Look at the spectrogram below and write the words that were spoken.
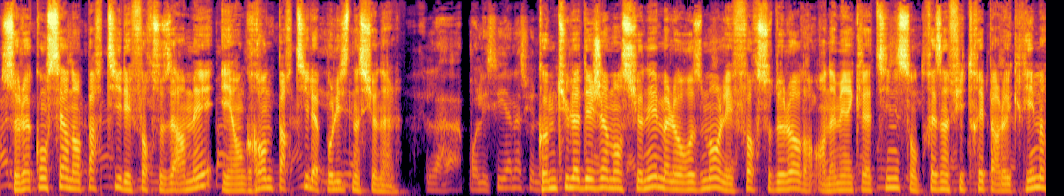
Cela concerne en partie les forces armées et en grande partie la police nationale. Comme tu l'as déjà mentionné, malheureusement, les forces de l'ordre en Amérique latine sont très infiltrées par le crime,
